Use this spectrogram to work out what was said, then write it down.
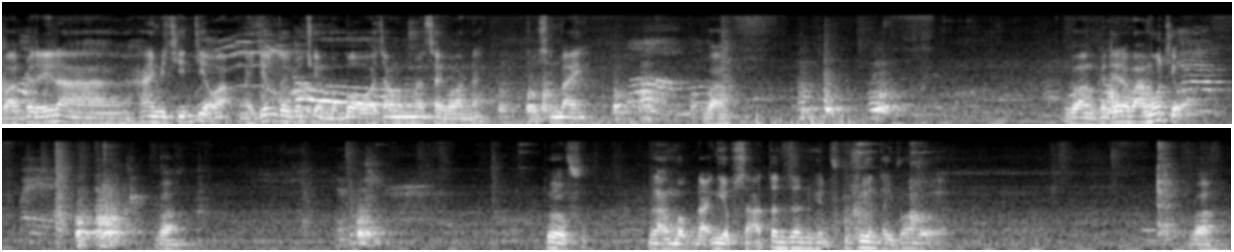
và cái đấy là 29 triệu ạ. Ngày trước tôi có chuyển một bộ vào trong Sài Gòn đấy, chỗ sân bay. Vâng. Vâng, cái đấy là 31 triệu ạ. Vâng. Tôi ở làng Mộc Đại Nghiệp, xã Tân Dân, huyện Phú Xuyên, thành phố Hà Nội ạ. Vâng.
